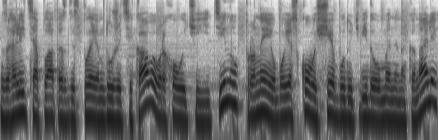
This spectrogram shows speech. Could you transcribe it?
Взагалі ця плата з дисплеєм дуже цікава, враховуючи її ціну. Про неї обов'язково ще будуть відео у мене на каналі.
